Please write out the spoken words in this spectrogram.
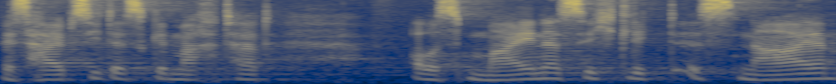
weshalb sie das gemacht hat. Aus meiner Sicht liegt es nahe,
